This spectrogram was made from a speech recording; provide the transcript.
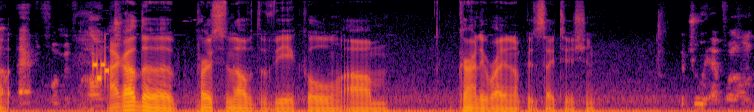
on the back for me. I got the person of the vehicle. Um, currently writing up his citation. what you have for lunch?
